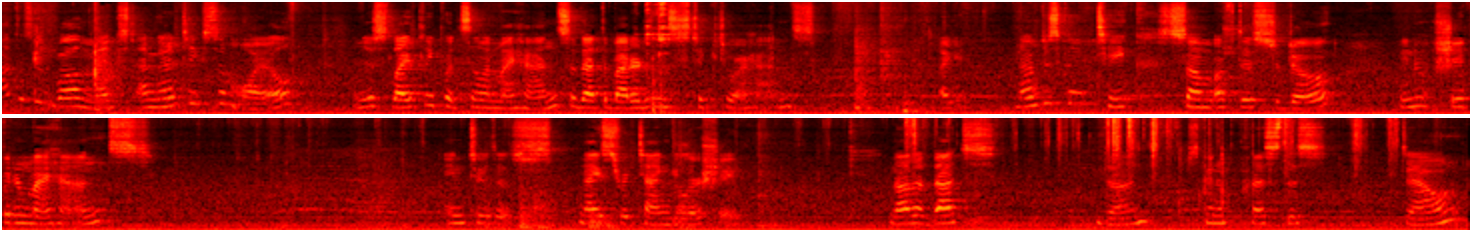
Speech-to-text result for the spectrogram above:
Now this is well mixed, I'm going to take some oil and just lightly put some on my hands so that the batter doesn't stick to our hands. Okay. Now I'm just going to take some of this dough, you know, shape it in my hands into this nice rectangular shape. Now that that's done, I'm just going to press this down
